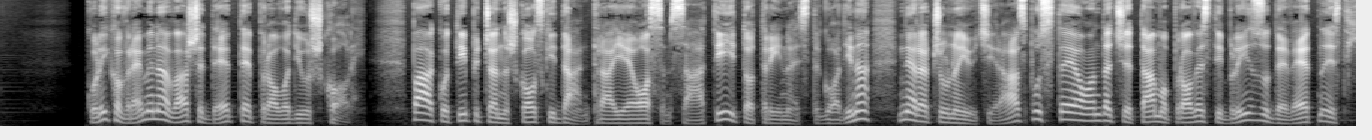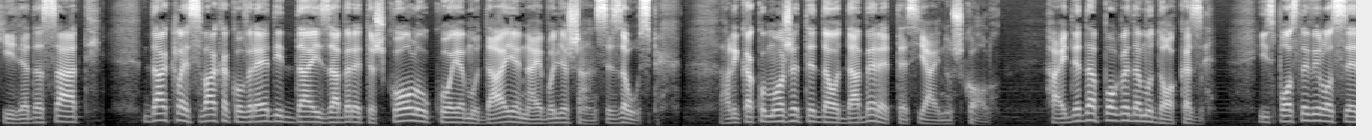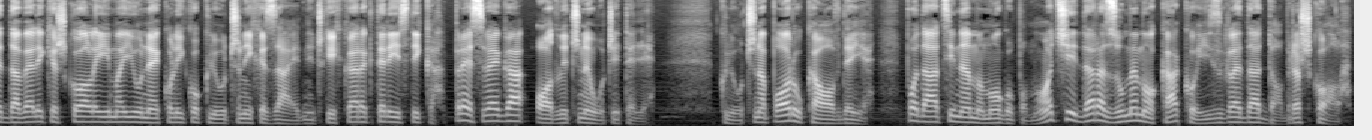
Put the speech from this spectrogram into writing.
Koliko vremena vaše dete provodi u školi? Pa ako tipičan školski dan traje 8 sati i to 13 godina, ne računajući raspuste, onda će tamo provesti blizu 19.000 sati. Dakle, svakako vredi da izaberete školu koja mu daje najbolje šanse za uspeh. Ali kako možete da odaberete sjajnu školu? Hajde da pogledamo dokaze. Ispostavilo se da velike škole imaju nekoliko ključnih zajedničkih karakteristika, pre svega odlične učitelje. Ključna poruka ovde je, podaci nam mogu pomoći da razumemo kako izgleda dobra škola.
